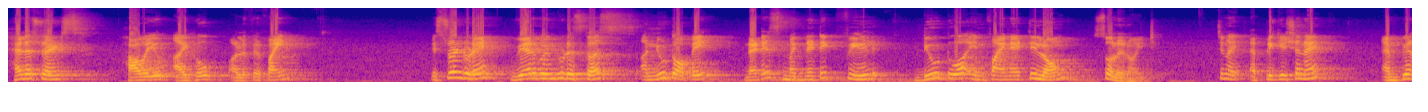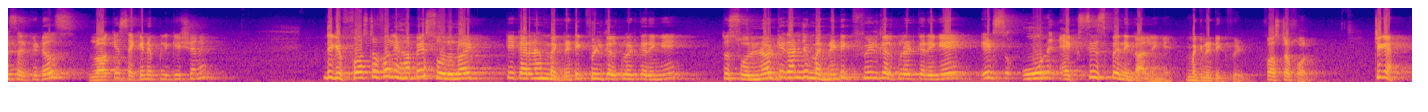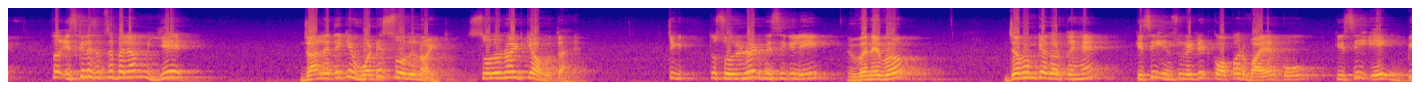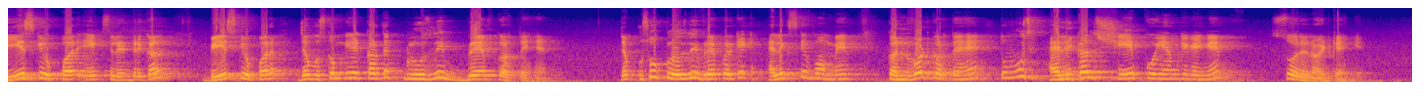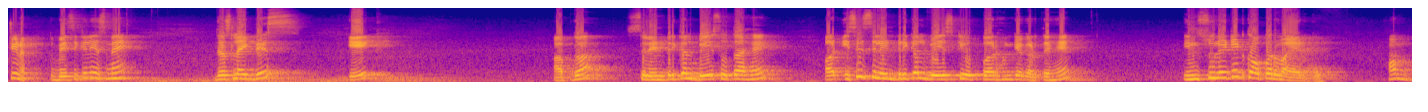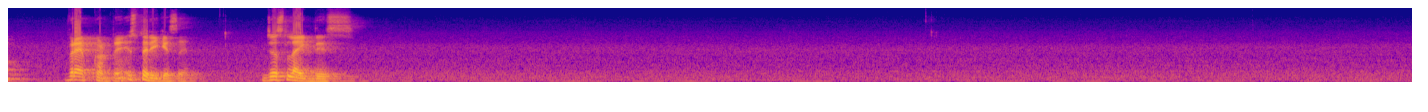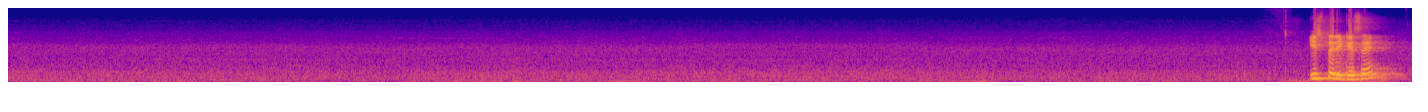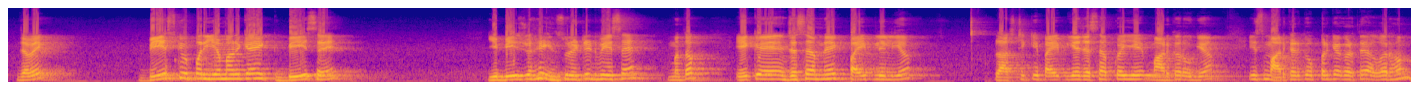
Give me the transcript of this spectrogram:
Hello students, how are you? I hope all of you are fine. Student today we are going to discuss a new topic that is magnetic field due to a infinitely long solenoid. चलो application है ampere circuital law के second application है देखिए first of all यहाँ पे solenoid के कारण हम मैग्नेटिक फ़ील्ड कैलकुलेट करेंगे तो सोलोनॉइड के कारण जो मैग्नेटिक फ़ील्ड कैलकुलेट करेंगे इट्स ओन एक्सिस पे निकालेंगे magnetic field first of all ठीक है तो इसके लिए सबसे पहले हम ये जान लेते हैं कि व्हाट इज़ सोलोनॉइड सोलोनॉइड क्या होता है? ठीक है तो सोलोनॉइड बेसिकली वेनेवर जब हम क्या करते हैं, किसी इंसुलेटेड कॉपर वायर को किसी एक बेस के ऊपर, एक सिलेंड्रिकल बेस के ऊपर जब उसको हम क्या करते हैं क्लोजली ब्रेप करते हैं। जब उसको क्लोजली ब्रेप करके एक हेलिक्स के फॉर्म में कन्वर्ट करते हैं तो उस हेलिकल शेप को ही हम क्या कहेंगे? सोलेनॉइड कहेंगे। ठीक ना? तो बेसिकली इसमें जस्ट लाइक दिस एक आपका सिलेंड्रिकल बेस होता है और इसी सिलेंड्रिकल बेस के ऊपर हम क्या करते हैं? इंसुलेटेड कॉपर वायर को हम रैप करते हैं इस तरीके से। जस्ट लाइक दिस इस तरीके से जब एक बेस के ऊपर ये हमारा क्या एक बेस है, ये बेस जो है इंसुलेटेड बेस है मतलब एक, जैसे हमने एक पाइप ले लिया प्लास्टिक की पाइप या जैसे आपका ये मार्कर हो गया, इस मार्कर के ऊपर क्या करते हैं, अगर हम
